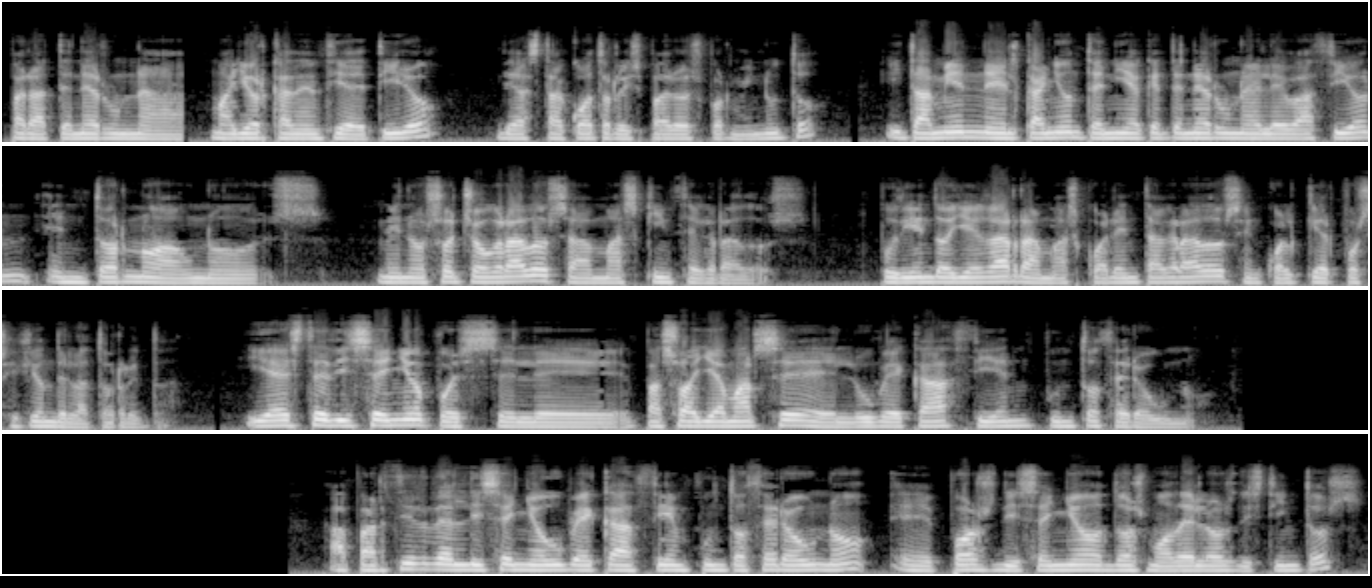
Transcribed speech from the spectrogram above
para tener una mayor cadencia de tiro de hasta 4 disparos por minuto. Y también el cañón tenía que tener una elevación en torno a unos menos 8 grados a más 15 grados pudiendo llegar a más 40 grados en cualquier posición de la torreta. Y a este diseño pues se le pasó a llamarse el VK 100.01. A partir del diseño VK 100.01, eh, diseñó dos modelos distintos.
